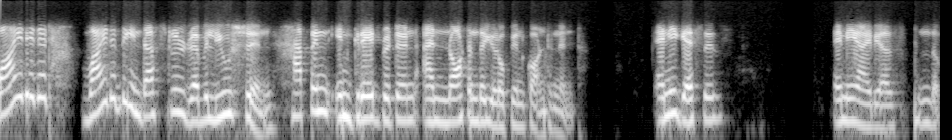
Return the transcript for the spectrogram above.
Why did it? Why did the Industrial Revolution happen in Great Britain and not in the European continent? Any guesses? Any ideas? No.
